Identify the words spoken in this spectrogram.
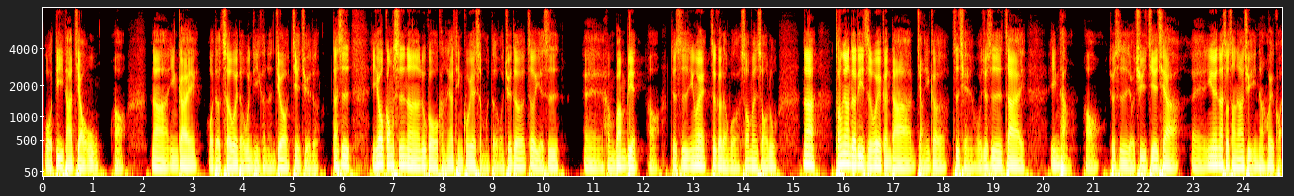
我弟他交屋啊，那应该我的车位的问题可能就解决了。但是以后公司呢，如果我可能要停过夜什么的，我觉得这也是诶很方便啊，就是因为这个人我熟门熟路，那。同样的例子，我也跟大家讲一个。之前我就是在银行，哦，就是有去接洽，诶，因为那时候常常要去银行汇款。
